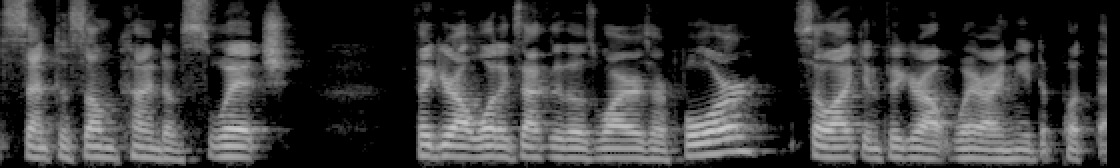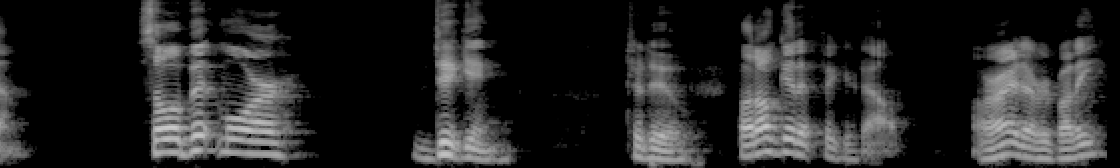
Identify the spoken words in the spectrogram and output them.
sent to some kind of switch, figure out what exactly those wires are for so I can figure out where I need to put them. So a bit more digging to do but I'll get it figured out. All right, everybody.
